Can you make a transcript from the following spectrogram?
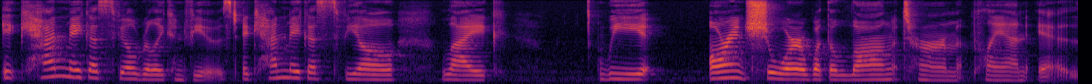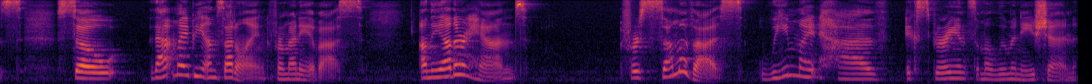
It can make us feel really confused. It can make us feel like we aren't sure what the long term plan is. So that might be unsettling for many of us. On the other hand, for some of us, we might have experienced some illumination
